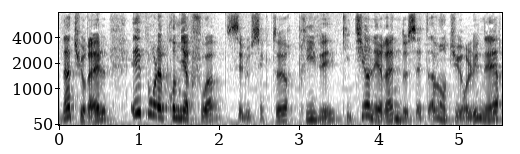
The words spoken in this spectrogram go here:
naturel, et pour la première fois, c'est le secteur privé qui tient les rênes de cette aventure lunaire,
